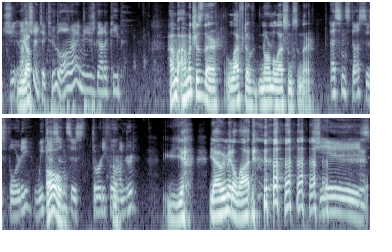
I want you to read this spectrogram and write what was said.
Gee, oh, it shouldn't take too long, right? I mean, you just gotta keep How how much is there left of normal essence in there? essence dust is forty, weak Oh. essence is thirty four hundred. Yeah, yeah, we made a lot. Jeez, we had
